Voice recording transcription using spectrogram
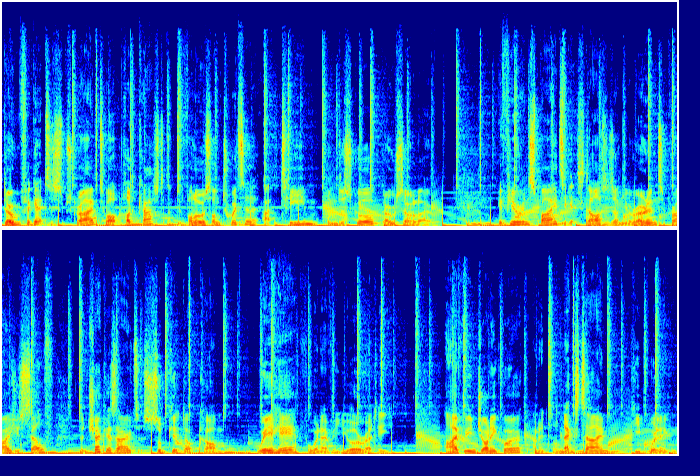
Don't forget to subscribe to our podcast and to follow us on Twitter at team underscore go solo. If you're inspired to get started on your own enterprise yourself, then check us out at subkit.com. We're here for whenever you're ready. I've been Jonny Quirk, and until next time, keep winning.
